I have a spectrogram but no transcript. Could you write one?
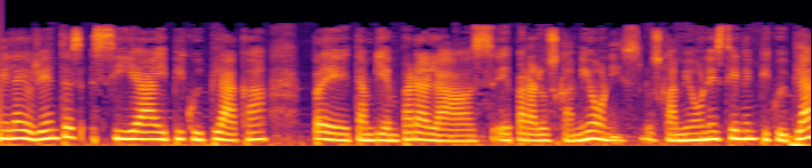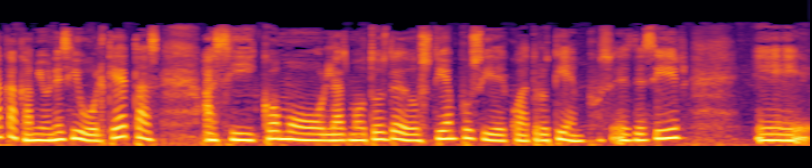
Camila y oyentes, sí hay pico y placa eh, también para las eh, para los camiones. Los camiones tienen pico y placa, camiones y volquetas, así como las motos de dos tiempos y de cuatro tiempos. Es decir, eh,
